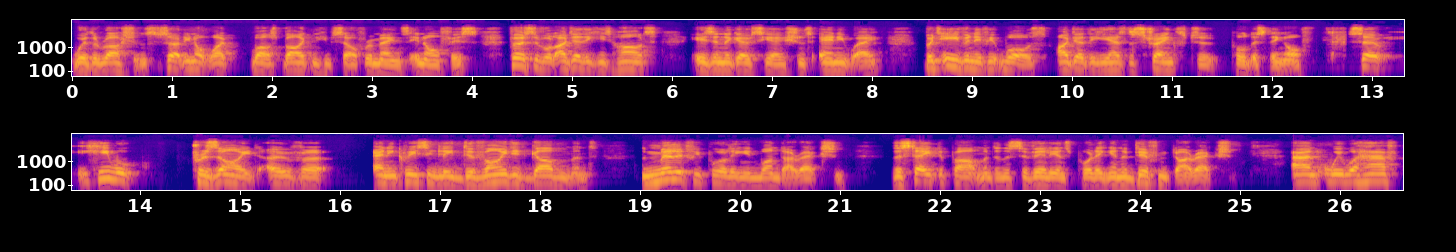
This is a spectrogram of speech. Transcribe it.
with the Russians, certainly not whilst Biden himself remains in office. First of all, I don't think his heart is in negotiations anyway. But even if it was, I don't think he has the strength to pull this thing off. So he will preside over an increasingly divided government, the military pulling in one direction, the State Department and the civilians pulling in a different direction. And we will have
